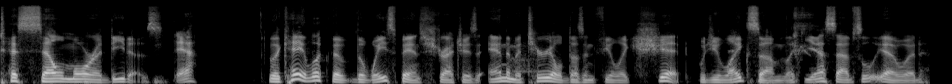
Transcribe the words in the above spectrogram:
to sell more Adidas. Yeah. Like, hey, look, the the waistband stretches and the material doesn't feel like shit. Would you like some? Like, yes, absolutely, I would.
